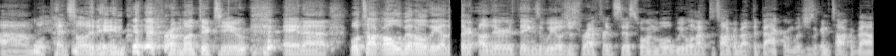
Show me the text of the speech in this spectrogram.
Um, we'll pencil it in for a month or two, and uh, we'll talk all about all the other other things. We'll just reference this one. We'll, we won't have to talk about the background. We're just going to talk about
